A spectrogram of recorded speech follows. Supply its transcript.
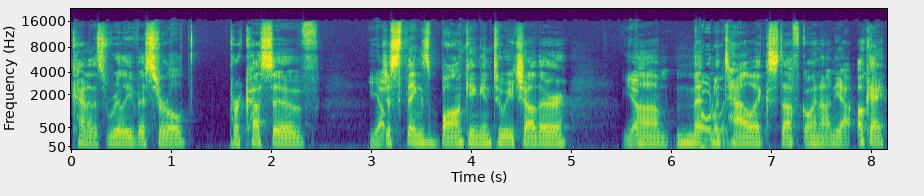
kind of this really visceral, percussive, Yep. just things bonking into each other. Yep. Um, me- Totally. metallic stuff going on. Yeah. Okay.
